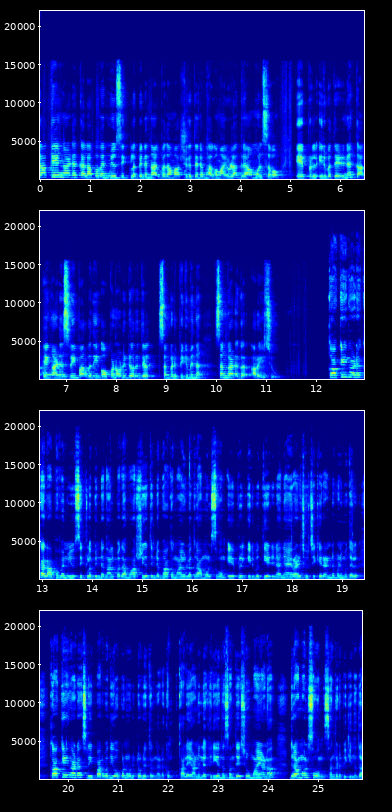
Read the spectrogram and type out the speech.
കാക്കയങ്ങാട് കലാഭവൻ മ്യൂസിക് ക്ലബിന്റെ നാൽപ്പതാം വാർഷികത്തിന്റെ ഭാഗമായുള്ള ഗ്രാമോത്സവം ഏപ്രിൽ ഇരുപത്തിയേഴിന് കാക്കയങ്ങാട് ശ്രീ പാർവതി ഓപ്പൺ ഓഡിറ്റോറിയത്തിൽ സംഘടിപ്പിക്കുമെന്ന് സംഘാടകർ അറിയിച്ചു. കാക്കയങ്ങാട് കലാഭവൻ മ്യൂസിക് ക്ലബിന്റെ നാൽപ്പതാം വാർഷികത്തിന്റെ ഭാഗമായുള്ള ഗ്രാമോത്സവം ഏപ്രിൽ ഇരുപത്തിയേഴിന് ഞായറാഴ്ച ഉച്ചയ്ക്ക് രണ്ട് മണി മുതൽ കാക്കയങ്ങാട് ശ്രീപാർവതി ഓപ്പൺ ഓഡിറ്റോറിയത്തിൽ നടക്കും. കലയാണ് ലഹരി എന്ന സന്ദേശവുമായാണ് ഗ്രാമോത്സവം സംഘടിപ്പിക്കുന്നത്.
